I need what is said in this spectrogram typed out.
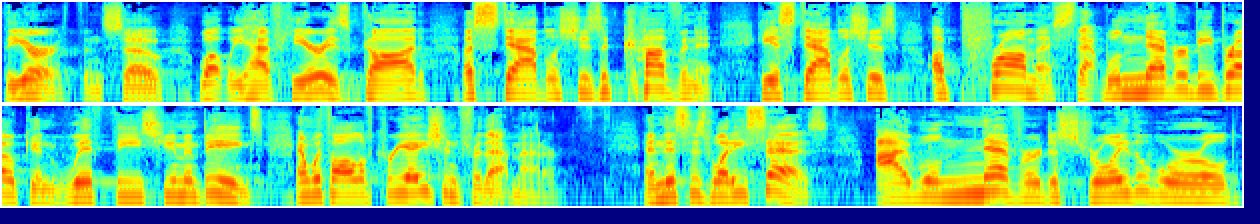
the earth. And so, what we have here is God establishes a covenant. He establishes a promise that will never be broken with these human beings and with all of creation for that matter. And this is what He says I will never destroy the world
